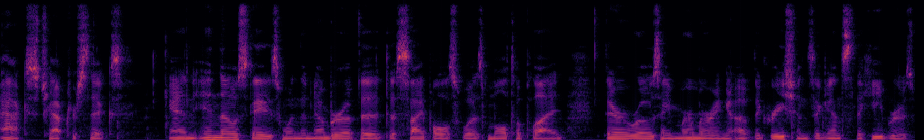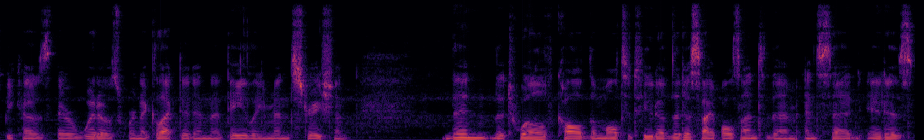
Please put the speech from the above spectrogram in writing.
Acts chapter 6. And in those days, when the number of the disciples was multiplied, there arose a murmuring of the Grecians against the Hebrews, because their widows were neglected in the daily ministration. Then the twelve called the multitude of the disciples unto them, and said, It is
